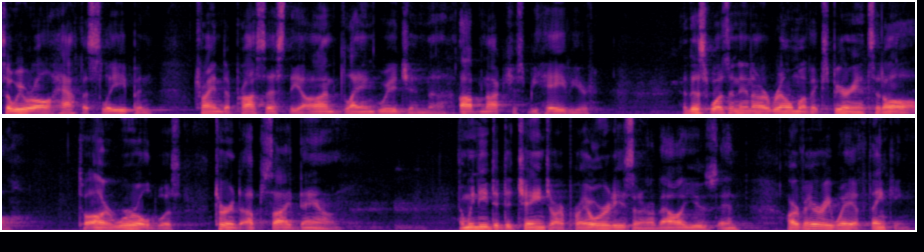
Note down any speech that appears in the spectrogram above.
So we were all half asleep and trying to process the odd language and the obnoxious behavior. This wasn't in our realm of experience at all. So our world was turned upside down. And we needed to change our priorities and our values and our very way of thinking.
